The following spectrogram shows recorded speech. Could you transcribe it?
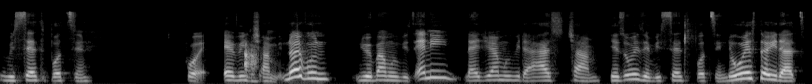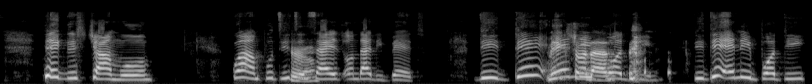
reset button for every Ah. charm. Not even Yoruba movies, any Nigerian movie that has charm, there's always a reset button. They always tell you that take this charm, oh, go and put it True. inside under the bed. The day Make sure that anybody, the day anybody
